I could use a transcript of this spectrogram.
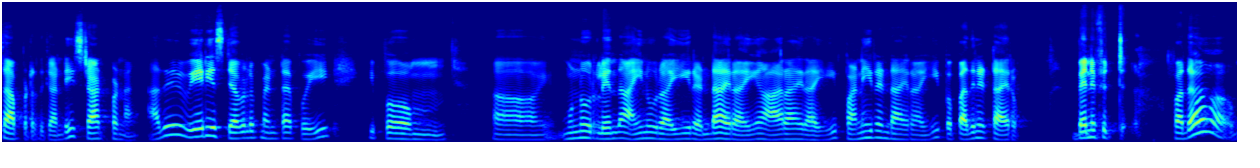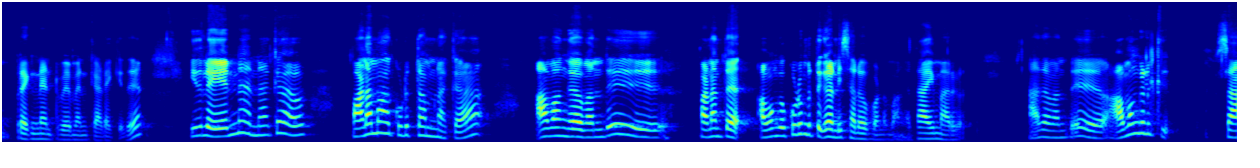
சாப்பிட்றதுக்காண்டி ஸ்டார்ட் பண்ணாங்க. அது வேரியஸ் டெவலப்மெண்ட்டாக போய் இப்போ முந்நூறுலேருந்து ஐநூறு ஆகி ரெண்டாயிரம் ஆகி ஆறாயிரம் ஆகி பன்னிரெண்டாயிரம் ஆகி இப்போ பதினெட்டாயிரம் benefit for the pregnant women கிடைக்குது. இதில் என்னன்னாக்கா பணமாக கொடுத்தோம்னாக்கா அவங்க வந்து பணத்தை அவங்க குடும்பத்துக்காண்டி செலவு பண்ணுவாங்க தாய்மார்கள். அதை வந்து அவங்களுக்கு சா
